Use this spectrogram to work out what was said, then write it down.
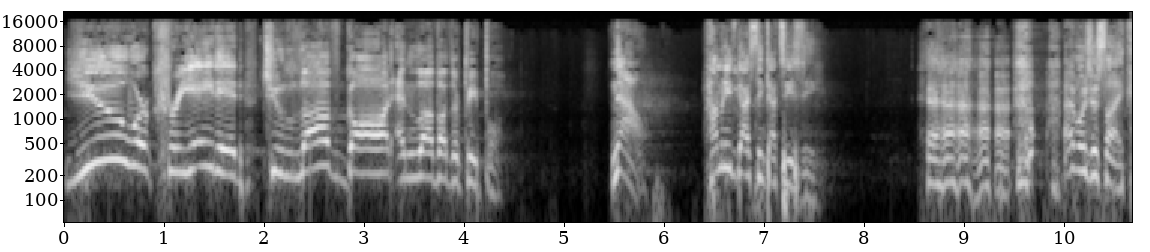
You were created to love God and love other people. Now, how many of you guys think that's easy? Everyone's just like,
